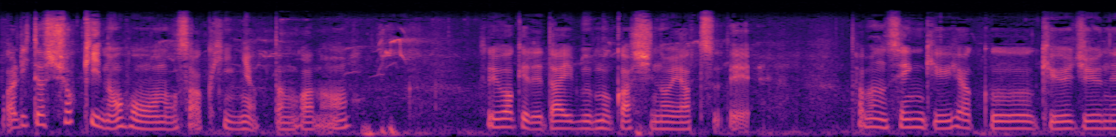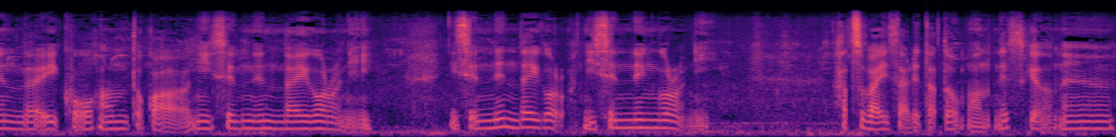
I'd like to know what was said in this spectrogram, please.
割と初期の方の作品やったんかな。そういうわけでだいぶ昔のやつで。多分1990年代後半とか2000年代頃に2000年代頃2000年頃に発売されたと思うんですけどね。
